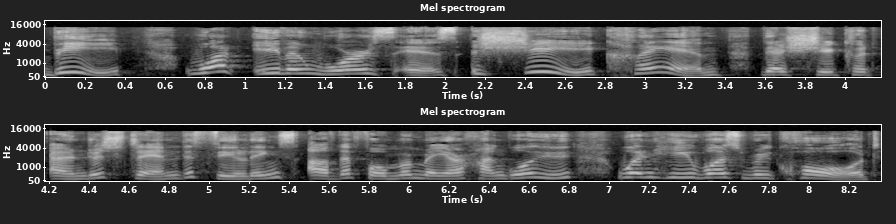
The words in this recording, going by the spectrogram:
B, what even worse is, she claimed that she could understand the feelings of the former mayor Han Kuo-yu when he was recalled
